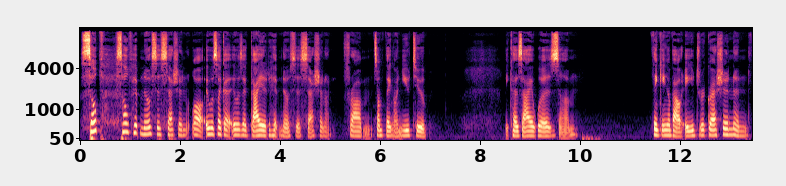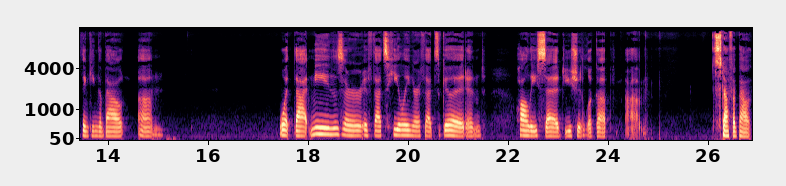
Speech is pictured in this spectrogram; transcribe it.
self self hypnosis session. Well, it was like a it was a guided hypnosis session from something on YouTube because I was um, thinking about age regression and thinking about um, what that means or if that's healing or if that's good. And Holly said you should look up um, stuff about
